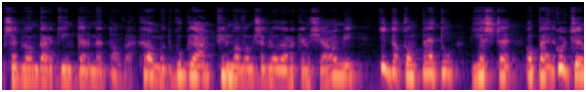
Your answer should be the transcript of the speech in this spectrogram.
przeglądarki internetowe. Chrome od Google'a, firmową przeglądarkę Xiaomi i do kompletu jeszcze Opera. Kurczę,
